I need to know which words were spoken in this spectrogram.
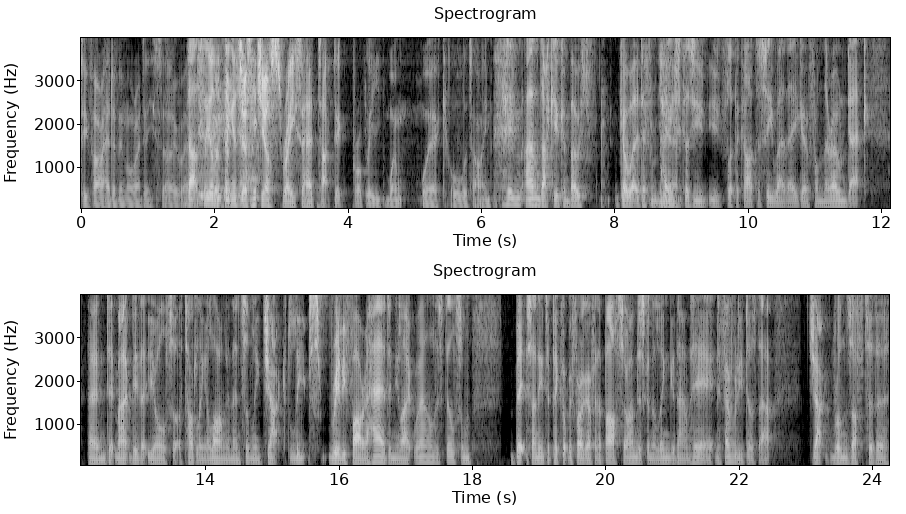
too far ahead of him already, so uh, That's the other thing, isn't just it? just race ahead tactic probably won't work all the time. Him and Aku can both go at a different pace Yeah. because you, you flip a card to see where they go from their own deck. And it might be that you're all sort of toddling along, and then suddenly Jack leaps really far ahead, and you're like, well, there's still some bits I need to pick up before I go for the boss. So I'm just going to linger down here. And if everybody does that, Jack runs off to the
